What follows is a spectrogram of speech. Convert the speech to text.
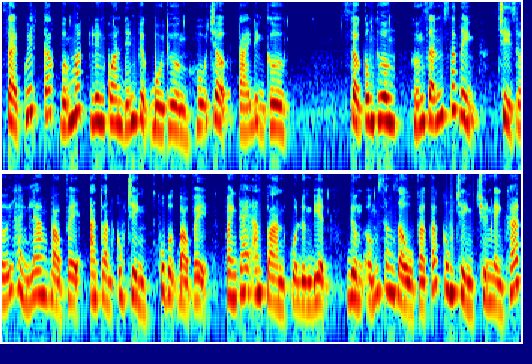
giải quyết các vướng mắc liên quan đến việc bồi thường, hỗ trợ tái định cư. Sở Công Thương hướng dẫn xác định chỉ giới hành lang bảo vệ an toàn công trình, khu vực bảo vệ, vành đai an toàn của đường điện, đường ống xăng dầu và các công trình chuyên ngành khác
